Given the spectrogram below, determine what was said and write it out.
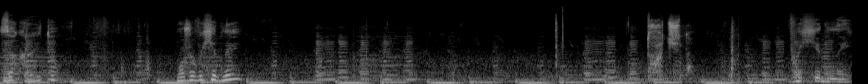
Закрито. Може, вихідний? Точно. Вихідний.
